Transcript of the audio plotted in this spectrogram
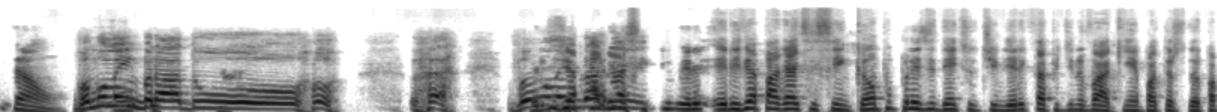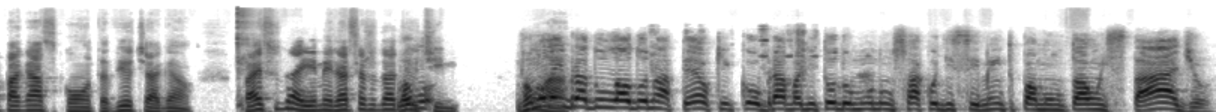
Então. Vamos lembrar do. Vamos ele lembrar de... esse, ele, ele devia pagar esse cincão pro presidente do time dele que tá pedindo vaquinha para torcedor para pagar as contas, viu, Tiagão? Faz isso daí, é melhor se ajudar vamos, teu time. Vamos, vamos lembrar do Laudo Natel, que cobrava de todo mundo um saco de cimento para montar um estádio.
